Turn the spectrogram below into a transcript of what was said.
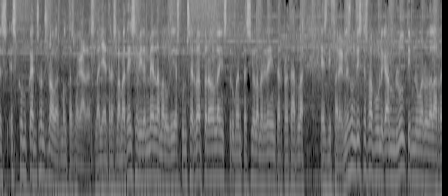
és, és com cançons noves moltes vegades. La lletra és la mateixa, evidentment, la melodia es conserva, però la instrumentació, la manera d'interpretar-la és diferent. És un disc que es va publicar amb l'últim número de la revista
